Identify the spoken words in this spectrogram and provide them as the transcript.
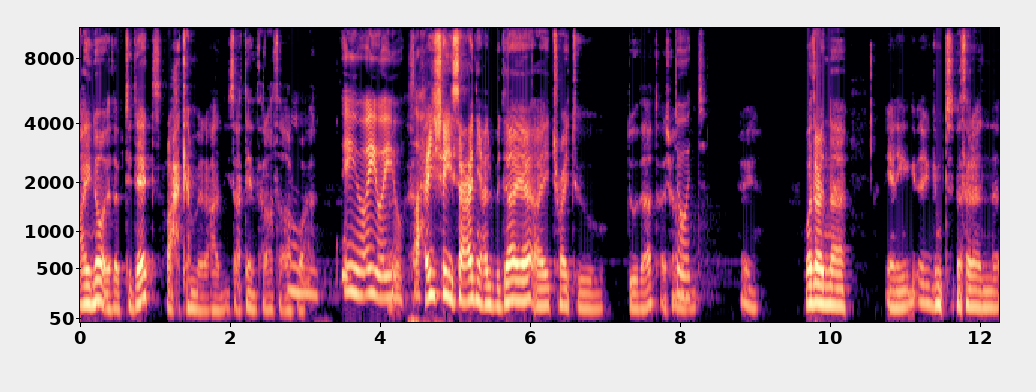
I know إذا ابتديت راح أكمل عادي ساعتين ثلاثة أربعة. مم. أيوه أيوه أيوه صح. أي شيء يساعدني على البداية I try to do that عشان do it. either انه يعني قمت مثلا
